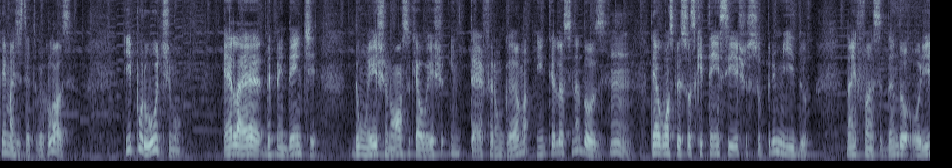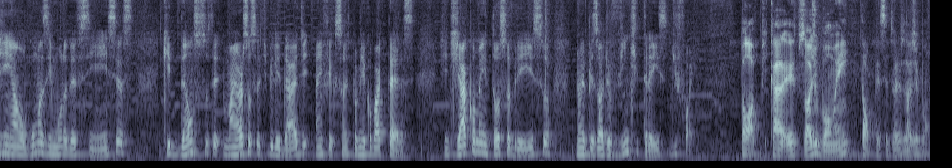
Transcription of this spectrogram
têm mais risco de ter tuberculose. E por último, ela é dependente de um eixo nosso, que é o eixo interferon gama e interleucina 12. Hum. Tem algumas pessoas que têm esse eixo suprimido na infância, dando origem a algumas imunodeficiências que dão maior suscetibilidade a infecções por micobactérias. A gente já comentou sobre isso no episódio 23 de FOI. Top. Cara, episódio bom, hein? Top, esse episódio, é. Episódio bom.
